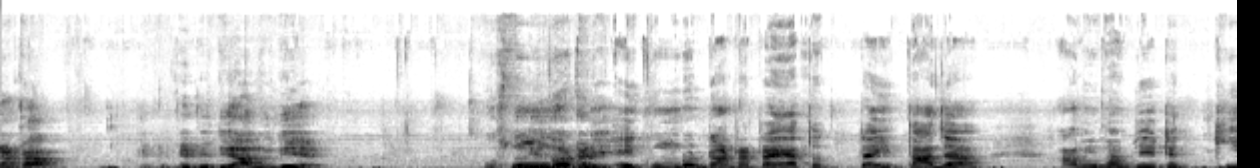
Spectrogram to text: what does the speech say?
ডাঁটা একটু পেঁপে দিয়ে আলু দিয়ে পোস্ত দিয়ে তরকারি। এই কুমড়োর ডাঁটাটা এতটাই তাজা আমি ভাবছি এটা কি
